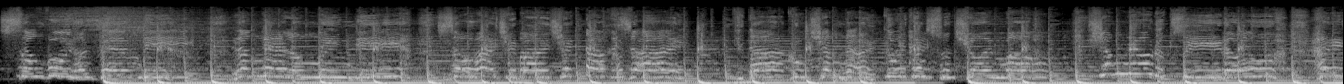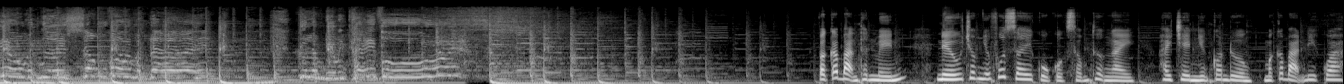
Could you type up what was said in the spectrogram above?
Sống vui hơn thêm đi chê bai trách ta khá dài. Thì ta cũng chẳng ngại tuổi thanh xuân trôi mau. Chẳng nếu được gì đâu hãy yêu một người sống vui một đời. Cứ làm điều mình thấy vui. Và các bạn thân mến, nếu trong những phút giây của cuộc sống thường ngày hay trên những con đường mà các bạn đi qua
